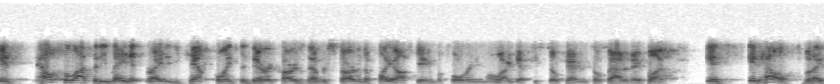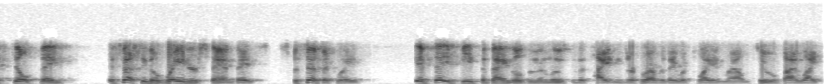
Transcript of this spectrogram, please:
it helps a lot that he made it right, and you can't point to Derek Carr's never started a playoff game before anymore. I guess he still can until Saturday, but it's it helps. But I still think, especially the Raiders fan base specifically, if they beat the Bengals and then lose to the Titans or whoever they would play in round two by like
